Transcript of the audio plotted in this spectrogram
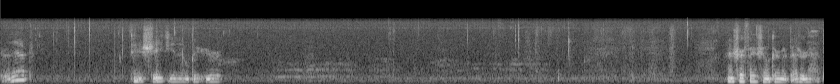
hear that? Kind of shaky and little bit here. Not sure if I should go to my bed or not.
